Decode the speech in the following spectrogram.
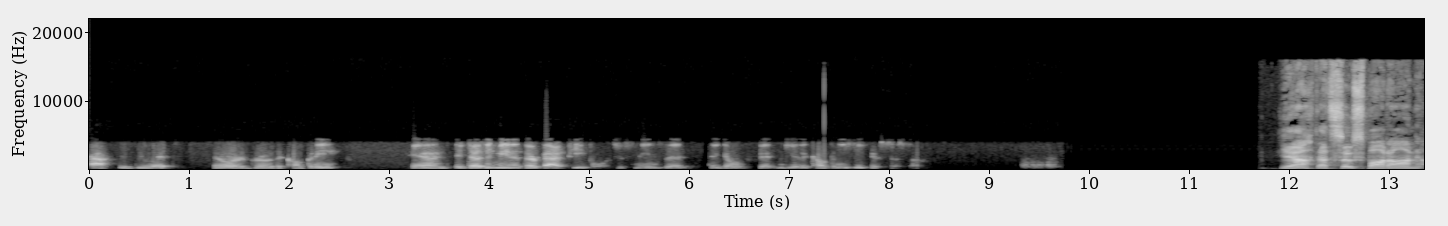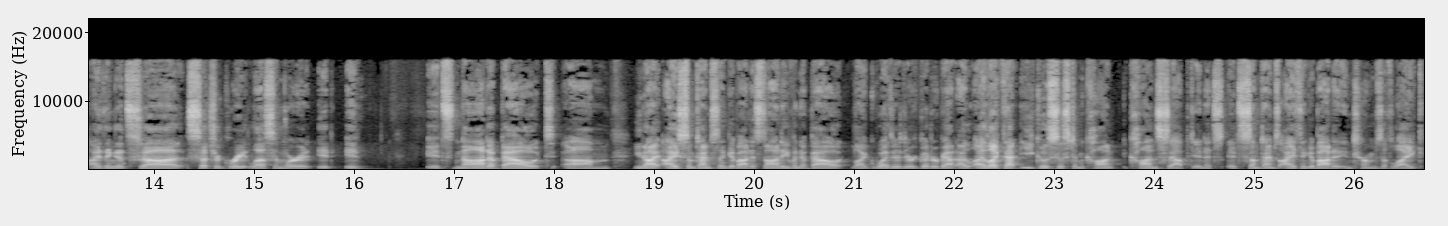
have to do it in order to grow the company. And it doesn't mean that they're bad people. It just means that they don't fit into the company's ecosystem. Yeah, that's so spot on. I think it's uh, such a great lesson where it, it, it it's not about um, you know I, I, sometimes think about it's not even about like whether they're good or bad I, I like that ecosystem con- concept and it's it's sometimes I think about it in terms of like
